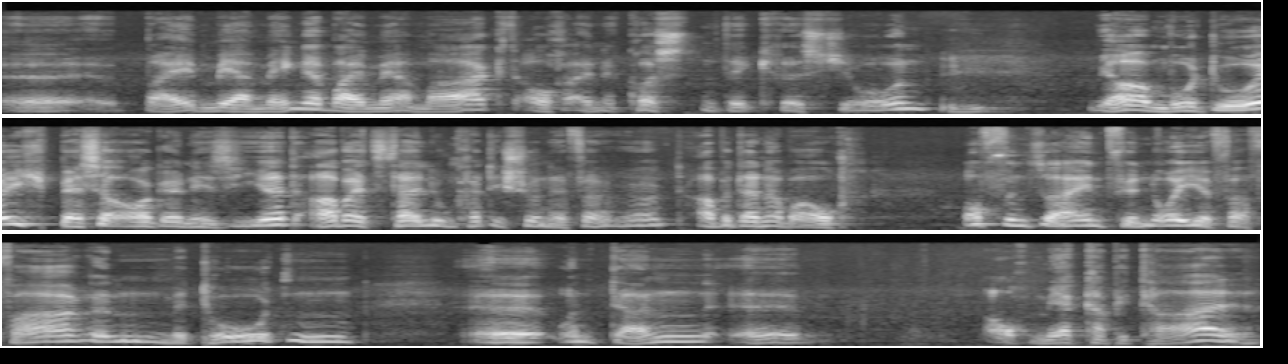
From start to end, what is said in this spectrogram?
äh, bei mehr Menge, bei mehr Markt auch eine Kostendegression. Mhm. Ja, wodurch besser organisiert, Arbeitsteilung hatte ich schon erwähnt, aber dann aber auch offen sein für neue Verfahren, Methoden, äh, und dann äh, auch mehr Kapital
